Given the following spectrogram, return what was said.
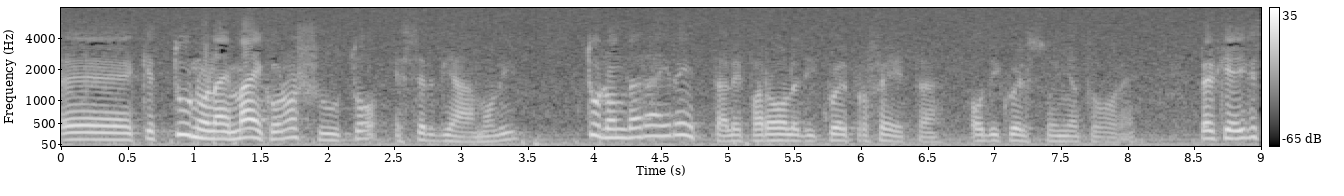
eh, che tu non hai mai conosciuto e serviamoli, tu non darai retta alle parole di quel profeta o di quel sognatore, perché il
